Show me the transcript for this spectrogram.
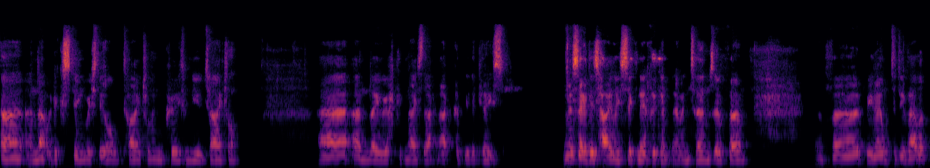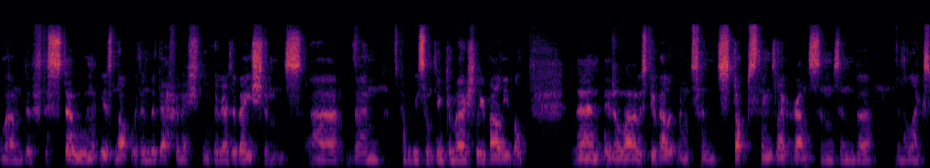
uh, and that would extinguish the old title and create a new title. Uh, and they recognise that that could be the case. And I say it is highly significant though in terms of um, of uh, being able to develop land. If the stone is not within the definition of the reservations, uh, then it's got to be something commercially valuable. Then it allows development and stops things like ransoms and uh, and the likes.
